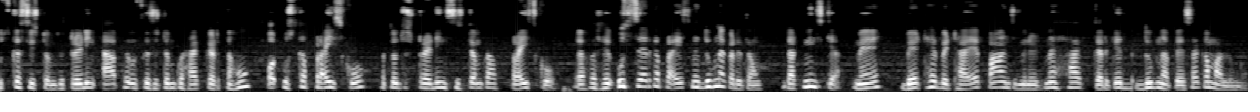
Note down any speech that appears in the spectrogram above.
उसका सिस्टम जो ट्रेडिंग ऐप है, उसके सिस्टम को हैक करता हूँ और उसका प्राइस को मतलब जो ट्रेडिंग सिस्टम का प्राइस को, या फिर उस शेयर का प्राइस मैं दुगना कर देता हूँ। दैट मीन्स क्या? मैं बैठे बैठाए पाँच मिनट में हैक करके दुगना पैसा कमा लूँगा।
